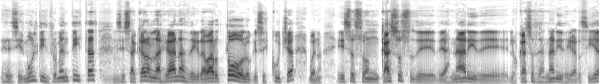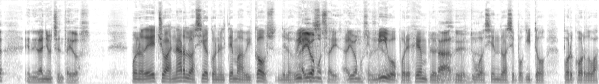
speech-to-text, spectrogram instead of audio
Es decir, multiinstrumentistas se sacaron las ganas de grabar todo lo que se escucha. Bueno, esos son casos de, de Aznar y de los casos de Aznar y de García en el año 82. Bueno, de hecho, Aznar lo hacía con el tema Because de los Beatles. Ahí vamos a ir, ahí vamos a En ir. vivo, por ejemplo, lo- Claro, lo, sí. estuvo haciendo hace poquito por Córdoba.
